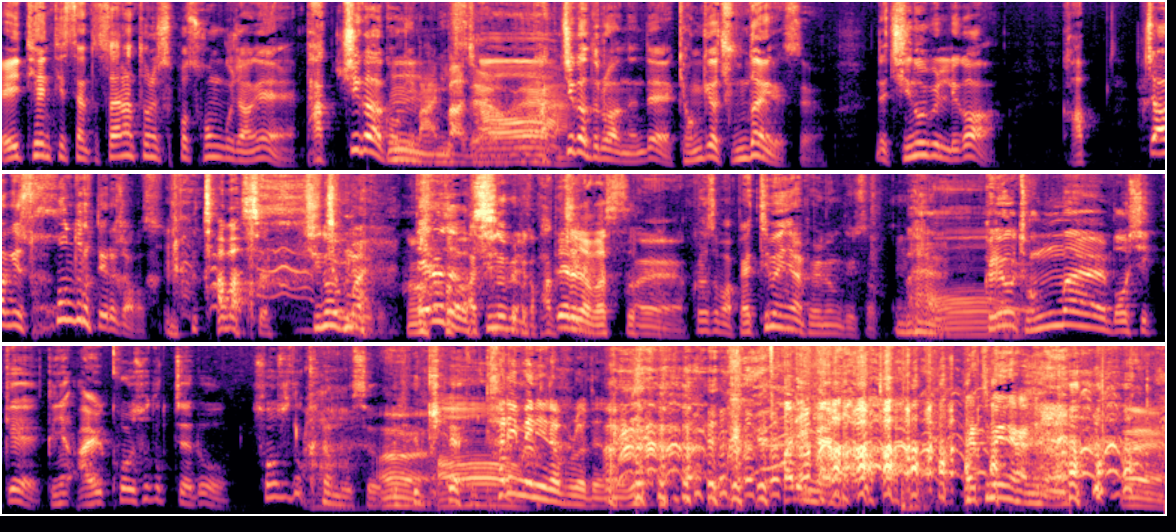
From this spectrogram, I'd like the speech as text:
AT&T 센터 샌안토니 스포츠 홈구장에 박쥐가 거기 많이 있어요. 맞아요. 네. 박쥐가 들어왔는데 경기가 중단이 됐어요. 근데 지노빌리가 갑자기 손으로 때려잡았어. 잡았어요. 지노빌리 때려잡았어. 아, 지노빌리가 박쥐. 때려잡았어. 예. 그래서 막 배트맨이라는 별명도 있었고. 어. 그리고 정말 멋있게 그냥 알코올 소독제로 손 소독하는 모습. 어. 이렇게. 파리맨이라 불러야 되나? 파리맨, 배트맨이 아니라. 예.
